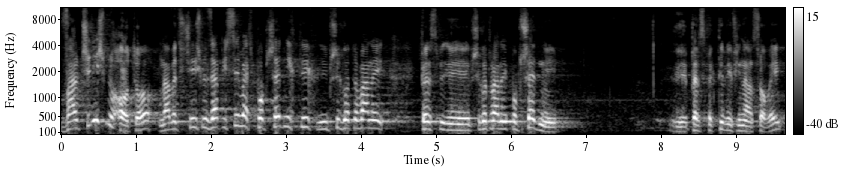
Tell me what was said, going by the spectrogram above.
walczyliśmy o to, nawet chcieliśmy zapisywać w poprzednich tych y, przygotowanej, y, przygotowanej poprzedniej y, perspektywie finansowej,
